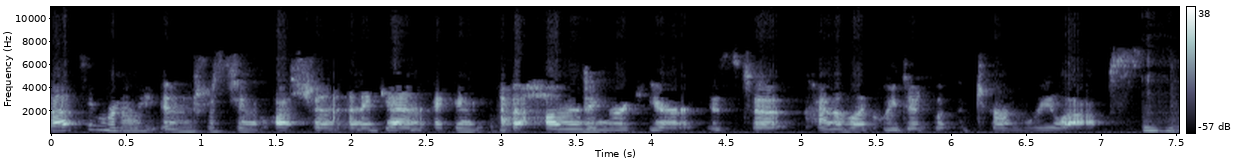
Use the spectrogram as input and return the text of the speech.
that's a really interesting question. And again, I think the humdinger here is to kind of like we did with the term relapse, mm-hmm.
